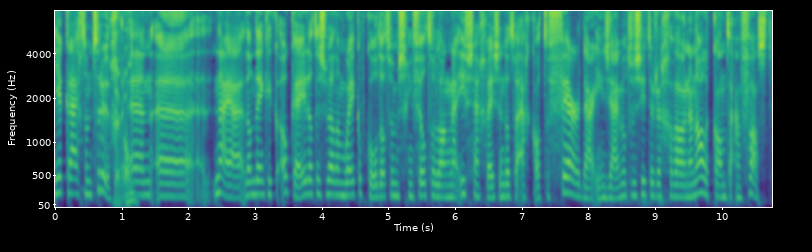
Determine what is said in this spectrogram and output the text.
Je krijgt hem terug. En uh, nou ja, dan denk ik, oké, dat is wel een wake-up call... dat we misschien veel te lang naïef zijn geweest... en dat we eigenlijk al te ver daarin zijn. Want we zitten er gewoon aan alle kanten aan vast.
